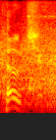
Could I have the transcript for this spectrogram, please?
coach.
